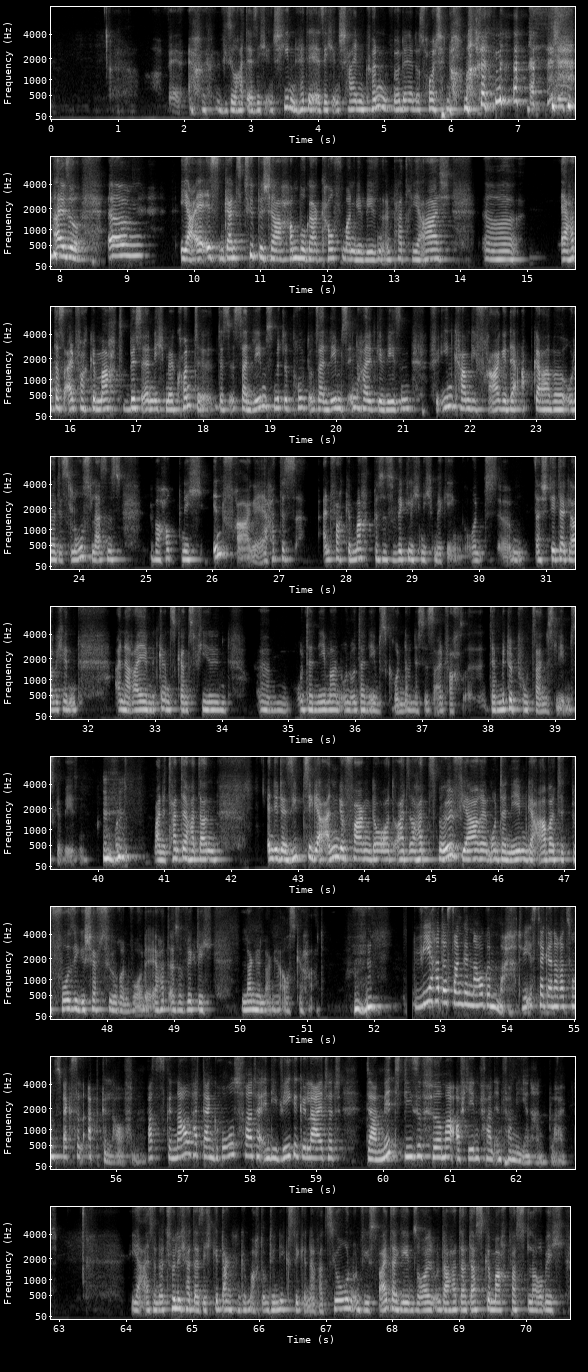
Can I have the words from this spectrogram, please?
Wieso hat er sich entschieden? Hätte er sich entscheiden können, würde er das heute noch machen. also, ähm, ja, er ist ein ganz typischer Hamburger Kaufmann gewesen, ein Patriarch. Äh, er hat das einfach gemacht, bis er nicht mehr konnte. Das ist sein Lebensmittelpunkt und sein Lebensinhalt gewesen. Für ihn kam die Frage der Abgabe oder des Loslassens überhaupt nicht in Frage. Er hat es einfach gemacht, bis es wirklich nicht mehr ging. Und ähm, da steht er, glaube ich, in einer Reihe mit ganz, ganz vielen ähm, Unternehmern und Unternehmensgründern. Es ist einfach äh, der Mittelpunkt seines Lebens gewesen. Mhm. Und meine Tante hat dann Ende der 70er angefangen dort, also hat zwölf Jahre im Unternehmen gearbeitet, bevor sie Geschäftsführerin wurde. Er hat also wirklich lange, lange ausgeharrt. Mhm. Wie hat das dann genau gemacht? Wie ist der Generationswechsel abgelaufen? Was genau hat dein Großvater in die Wege geleitet, damit diese Firma auf jeden Fall in Familienhand bleibt? Ja, also natürlich hat er sich Gedanken gemacht um die nächste Generation und wie es weitergehen soll. Und da hat er das gemacht, was, glaube ich,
